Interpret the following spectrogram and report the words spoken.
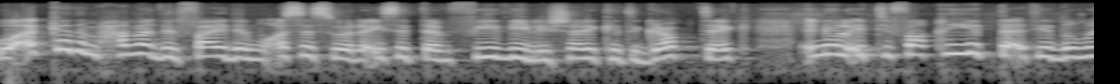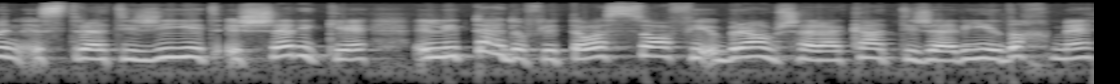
وأكد محمد الفايد المؤسس والرئيس التنفيذي لشركة جروبتك إنه الاتفاقية بتأتي ضمن استراتيجية الشركة اللي بتهدف للتوسع في إبرام شراكات تجارية ضخمة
